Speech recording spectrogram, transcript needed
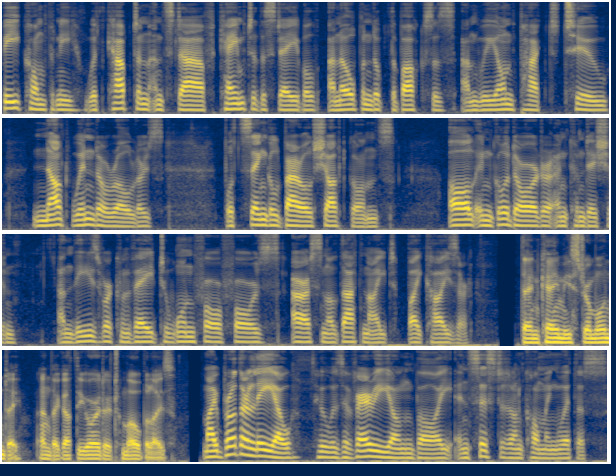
B Company, with captain and staff, came to the stable and opened up the boxes, and we unpacked two, not window rollers, but single barrel shotguns, all in good order and condition, and these were conveyed to 144's arsenal that night by Kaiser. Then came Easter Monday, and they got the order to mobilise. My brother Leo, who was a very young boy, insisted on coming with us.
